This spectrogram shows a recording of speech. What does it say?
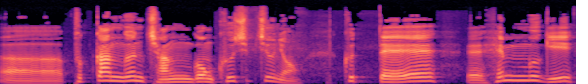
어, 북한군 장공 90주년 그때 에, 핵무기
